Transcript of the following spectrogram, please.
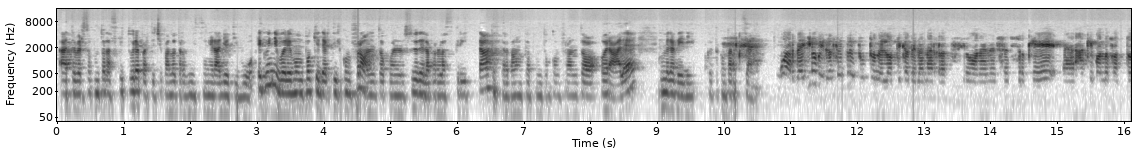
attraverso appunto la scrittura e partecipando a trasmissioni radio e tv. E quindi volevo un po' chiederti il confronto con lo studio della parola scritta che è stato anche appunto un confronto orale. Come la vedi questa comparazione? Guarda, io vedo sempre tutto nell'ottica della narrazione, nel senso che eh, anche quando ho fatto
